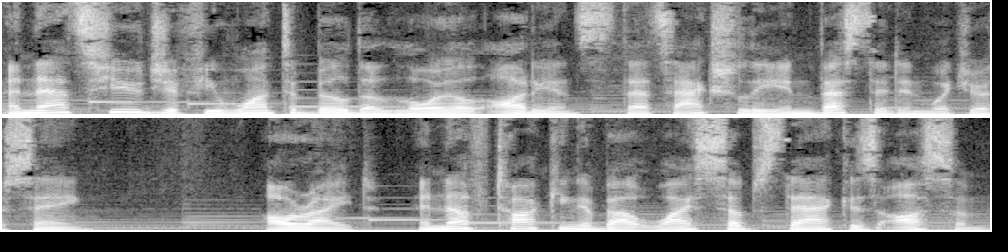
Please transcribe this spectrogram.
And that's huge if you want to build a loyal audience that's actually invested in what you're saying. Alright, enough talking about why Substack is awesome.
